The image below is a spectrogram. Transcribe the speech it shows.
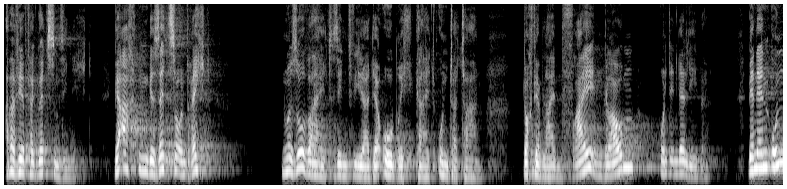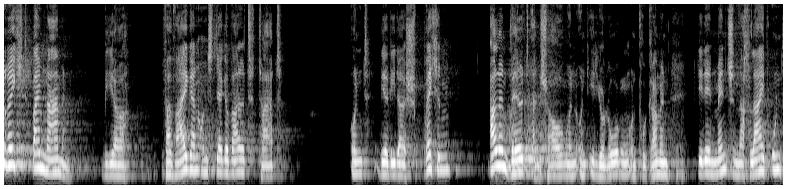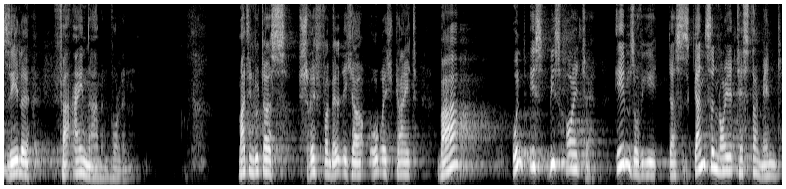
aber wir vergötzen sie nicht. Wir achten Gesetze und Recht. Nur so weit sind wir der Obrigkeit untertan. Doch wir bleiben frei im Glauben und in der Liebe. Wir nennen Unrecht beim Namen. Wir verweigern uns der Gewalttat und wir widersprechen allen Weltanschauungen und Ideologen und Programmen, die den Menschen nach Leib und Seele vereinnahmen wollen. Martin Luthers Schrift von weltlicher Obrigkeit war und ist bis heute ebenso wie das ganze Neue Testament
